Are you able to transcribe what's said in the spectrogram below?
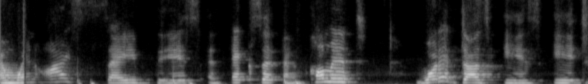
And when I save this and exit and comment, what it does is it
